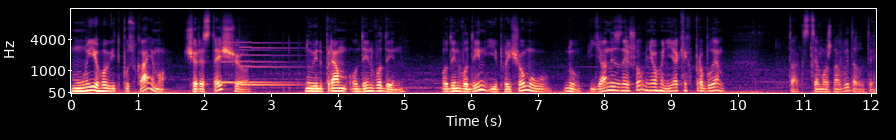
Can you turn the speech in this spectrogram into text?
ми його відпускаємо через те, що ну він прям один в один. Один в один, і причому, ну, я не знайшов в нього ніяких проблем. Так, це можна видалити.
